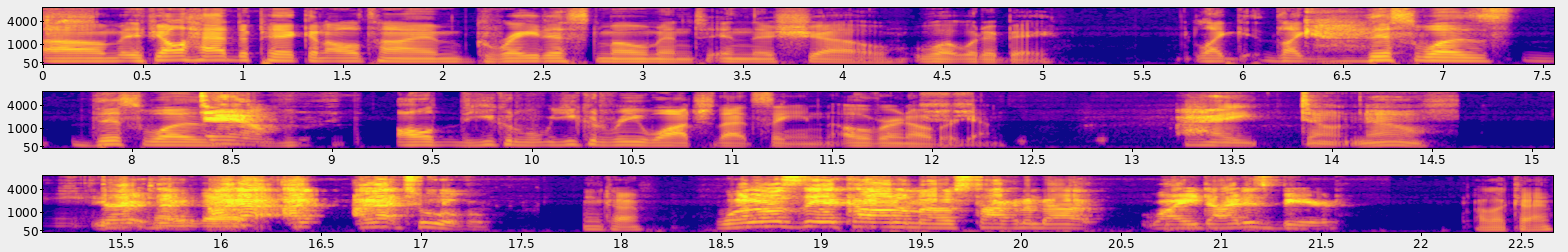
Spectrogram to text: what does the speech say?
um, if y'all had to pick an all-time greatest moment in this show, what would it be? Like, like this was this was Damn. all you could you could rewatch that scene over and over again. I don't know. There- You're there- I got I, I got two of them. Okay, One was the Economos talking about why he dyed his beard. okay.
